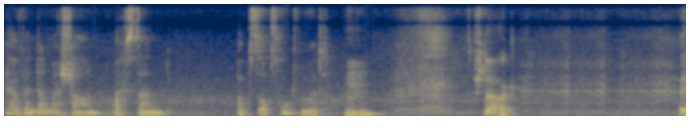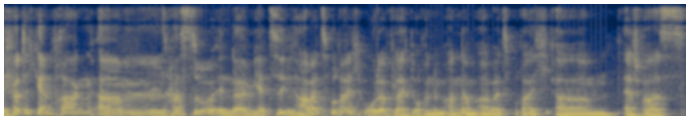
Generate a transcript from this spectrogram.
ja, wenn dann mal schauen, ob es dann, ob es gut wird. Mhm. Stark. Ich würde dich gerne fragen, ähm, hast du in deinem jetzigen Arbeitsbereich oder vielleicht auch in einem anderen Arbeitsbereich ähm, etwas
